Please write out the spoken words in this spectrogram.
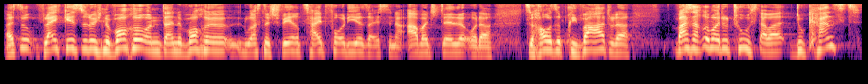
Weißt du, vielleicht gehst du durch eine Woche und deine Woche, du hast eine schwere Zeit vor dir, sei es in der Arbeitsstelle oder zu Hause privat oder was auch immer du tust, aber du kannst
